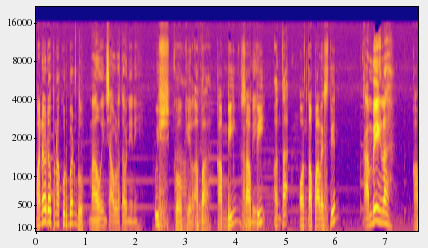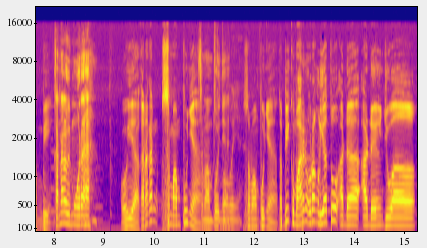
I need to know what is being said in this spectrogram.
Mana udah pernah kurban belum? Mau insya Allah tahun ini. Wih, gokil. Apa? Kambing, sapi, Kambing. Onta. onta Palestina, Kambing lah, kambing. karena lebih murah Oh iya, karena kan semampunya. semampunya. Pokoknya. semampunya. Tapi kemarin orang lihat tuh ada ada yang jual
